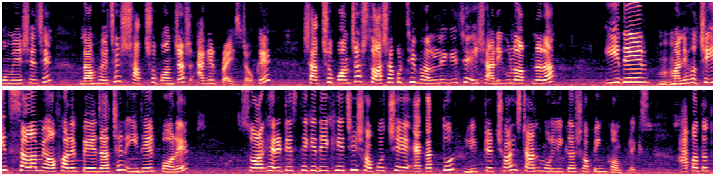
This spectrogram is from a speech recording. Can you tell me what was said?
কমে এসেছে, দাম হয়েছে সাতশো পঞ্চাশ আগের প্রাইসটা ওকে সাতশো পঞ্চাশ, তো আশা করছি ভালো লেগেছে। এই শাড়িগুলো আপনারা ঈদের মানে হচ্ছে ঈদ সালামি অফারে পেয়ে যাচ্ছেন, ঈদের পরে। সোয়াগ হেরিটেজ থেকে দেখিয়েছি সব হচ্ছে একাত্তর লিফটের ছয় স্টান মল্লিকা শপিং কমপ্লেক্স আপাতত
